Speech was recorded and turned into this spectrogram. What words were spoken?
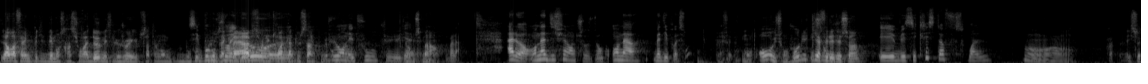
Là, on va faire une petite démonstration à deux, mais le jeu est certainement beaucoup, C'est plus, beaucoup plus agréable rigolo, sur les 3, euh, 4 ou 5. Mais Plus bon, on est de fous, plus il y plus a. on se marre. Voilà. Alors, on a différentes choses. Donc, on a bah, des poissons. Oh, ils sont jolis. Qui Ils a fait les dessins Et bah, c'est Christophe Swall. Oh. Et ce-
